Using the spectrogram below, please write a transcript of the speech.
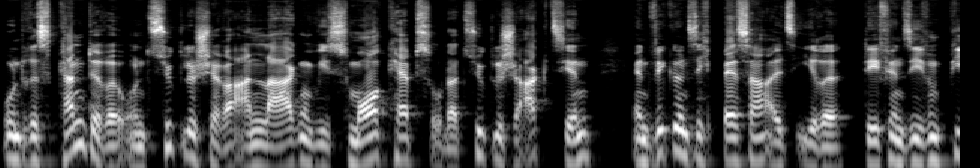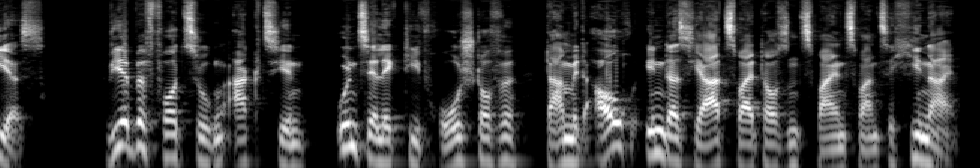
und riskantere und zyklischere Anlagen wie Small Caps oder zyklische Aktien entwickeln sich besser als ihre defensiven Peers. Wir bevorzugen Aktien und selektiv Rohstoffe damit auch in das Jahr 2022 hinein.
